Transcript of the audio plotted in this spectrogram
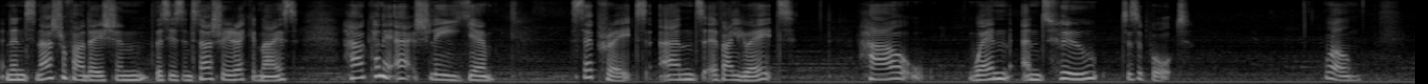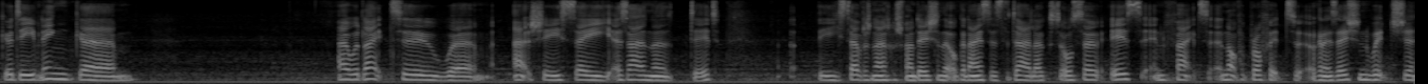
an international foundation that is internationally recognized, how can it actually uh, separate and evaluate how, when, and who to support? Well, good evening. Um, I would like to um, actually say, as Anna did, the Stavros Niarchos Foundation that organises the dialogues also is, in fact, a not-for-profit organisation which uh,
